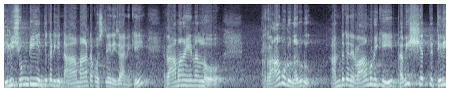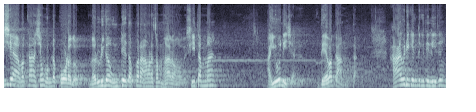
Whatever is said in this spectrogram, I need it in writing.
తెలిసుండి ఎందుకు అడిగింది? ఆ మాటకు వస్తే నిజానికి రామాయణంలో రాముడు నరుడు. అందుకని రాముడికి భవిష్యత్తు తెలిసే అవకాశం ఉండకూడదు. నరుడిగా ఉంటే తప్ప రావణ సంహారం అవ్వదు. సీతమ్మ అయోనిజ దేవకాంత. ఆవిడికి ఎందుకు తెలియదు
